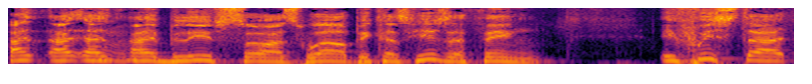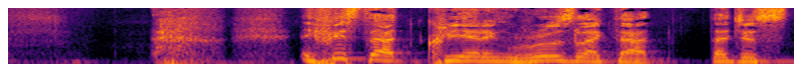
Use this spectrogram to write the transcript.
I, I, I, hmm. I believe so as well because here's the thing: if we start, if we start creating rules like that, that just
